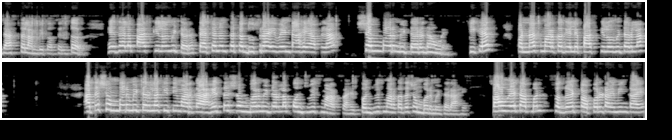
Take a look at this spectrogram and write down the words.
जास्त लांबीत असेल तर. हे झालं पाच किलोमीटर त्याच्यानंतरचा दुसरा इव्हेंट आहे आपला शंभर मीटर धावणे. ठीक आहे? पन्नास मार्क गेले पाच किलोमीटरला आता शंभर मीटरला किती मार्क आहेत? तर शंभर मीटरला पंचवीस मार्क्स आहेत. पंचवीस मार्काचा शंभर मीटर आहे. पाहूयात आपण सगळ्यात टॉपर टायमिंग काय?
